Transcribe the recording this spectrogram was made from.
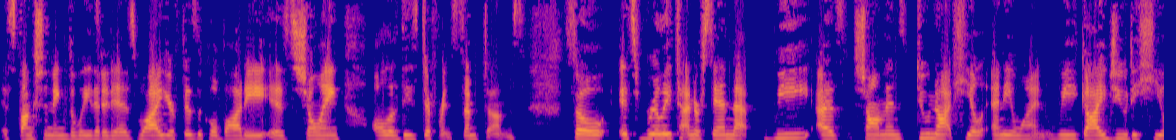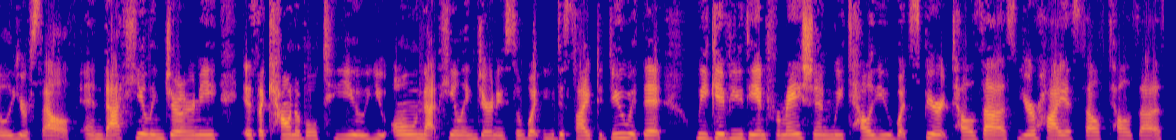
is functioning the way that it is, why your physical body is showing all of these different symptoms. So it's really to understand that we as shamans do not heal anyone. We guide you to heal yourself. And that healing journey is accountable to you. You own that healing journey. So what you decide to do with it, we give you the information. We tell you what spirit tells us, your highest self tells us.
